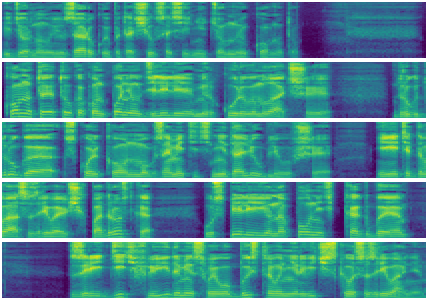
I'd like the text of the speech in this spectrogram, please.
и дернул ее за руку и потащил в соседнюю темную комнату. Комнату эту, как он понял, делили Меркуровы-младшие, друг друга, сколько он мог заметить, недолюбливавшие, и эти два созревающих подростка успели ее наполнить, как бы зарядить флюидами своего быстрого нервического созревания.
